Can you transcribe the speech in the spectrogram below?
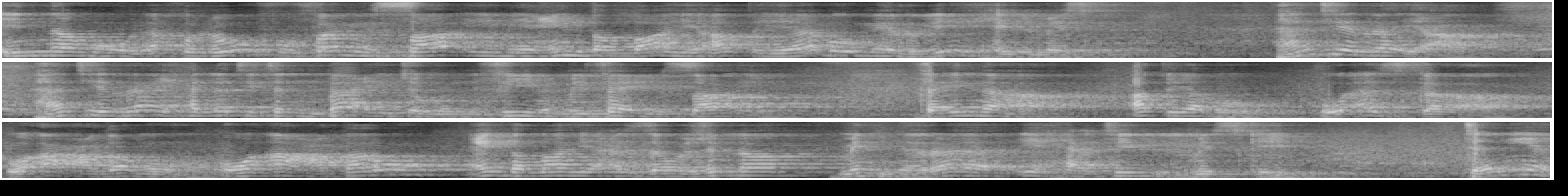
إنه لخلوف فم الصائم عند الله أطيب من ريح المسك. هذه الرائحة هذه الرائحة التي تنبعث من في من فم الصائم فإنها أطيب وأزكى وأعظم وأعطر عند الله عز وجل من رائحة المسك ثانيا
